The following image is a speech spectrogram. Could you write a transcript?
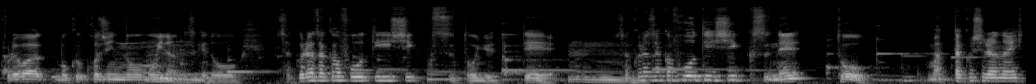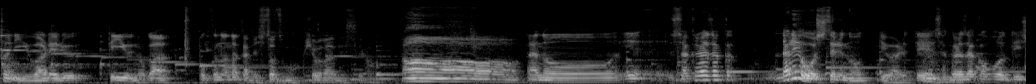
これは僕個人の思いなんですけど、桜坂46と言って、うん。桜坂46ねと全く知らない人に言われるっていうのが僕の中で一つ目標なんですよ。ああの桜坂誰を推してるのって言われて、うん桜坂46って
